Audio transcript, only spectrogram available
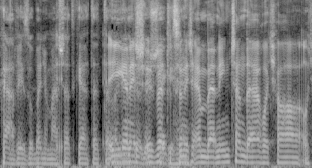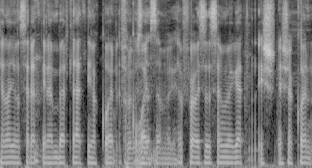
kávézó benyomását keltette. Igen, és, és be tudsz hogy ember nincsen, de hogyha, hogyha nagyon szeretnél embert látni, akkor fölveszed a szemüveget. Fölveszed a szemüveget, és, és akkor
